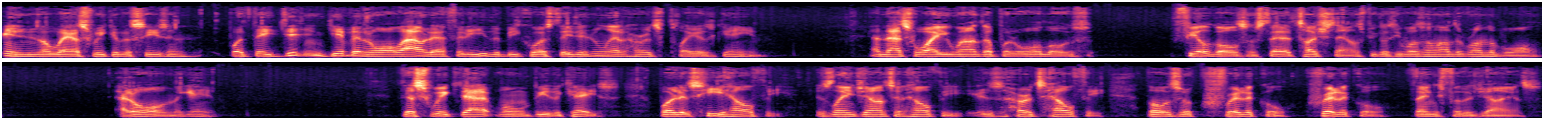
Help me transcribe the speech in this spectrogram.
in the last week of the season, but they didn't give an all out effort either because they didn't let Hurts play his game. And that's why he wound up with all those field goals instead of touchdowns because he wasn't allowed to run the ball at all in the game. This week, that won't be the case. But is he healthy? Is Lane Johnson healthy? Is Hurts healthy? Those are critical, critical things for the Giants.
